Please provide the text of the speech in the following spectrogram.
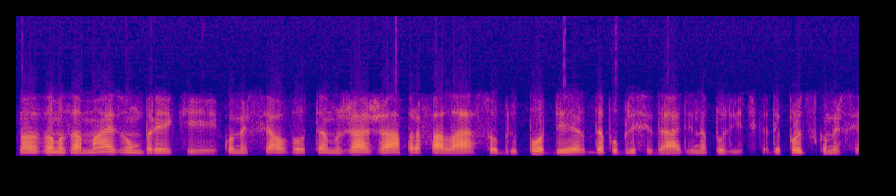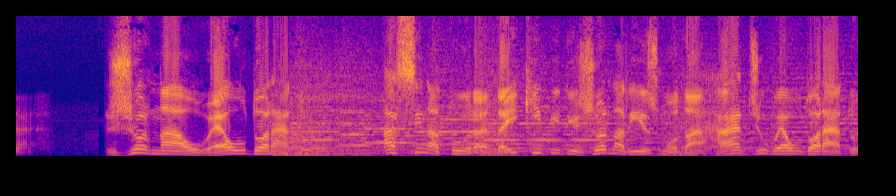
Nós vamos a mais um break comercial. Voltamos já já para falar sobre o poder da publicidade na política, depois dos comerciais. Jornal Eldorado. Assinatura da equipe de jornalismo da Rádio Eldorado.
